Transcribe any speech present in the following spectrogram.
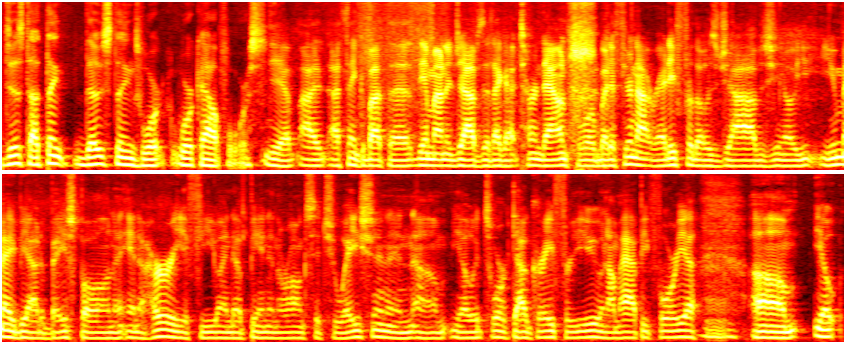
just I think those things work work out for us. Yeah, I, I think about the the amount of jobs that I got turned down for, but if you're not ready for those jobs, you know, you, you may be out of baseball in a, in a hurry if you end up being in the wrong situation, and um, you know, it's worked out great for you, and I'm happy for you. Yeah. Um, you know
